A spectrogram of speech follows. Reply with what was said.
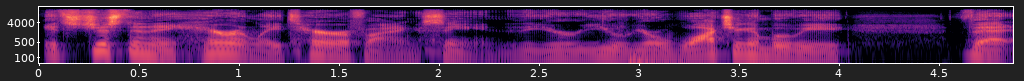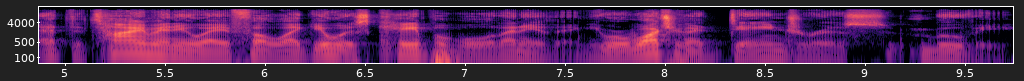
it's just an inherently terrifying scene. You're you're watching a movie that at the time anyway felt like it was capable of anything. You were watching a dangerous movie.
